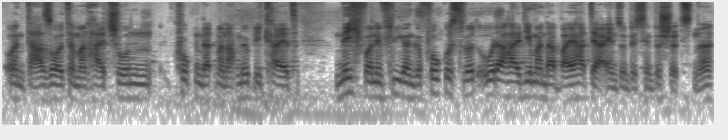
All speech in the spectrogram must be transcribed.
Und da sollte man halt schon gucken, dass man nach Möglichkeit nicht von den Fliegern gefokust wird oder halt jemand dabei hat, der einen so ein bisschen beschützt. Ne?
